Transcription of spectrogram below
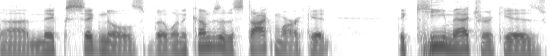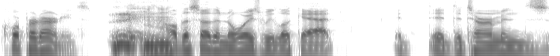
uh, mixed signals, but when it comes to the stock market, the key metric is corporate earnings. Mhm. All this other noise we look at, it, it determines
